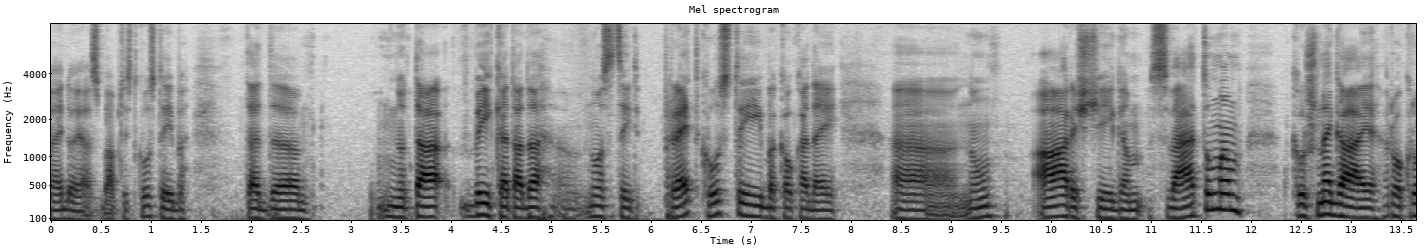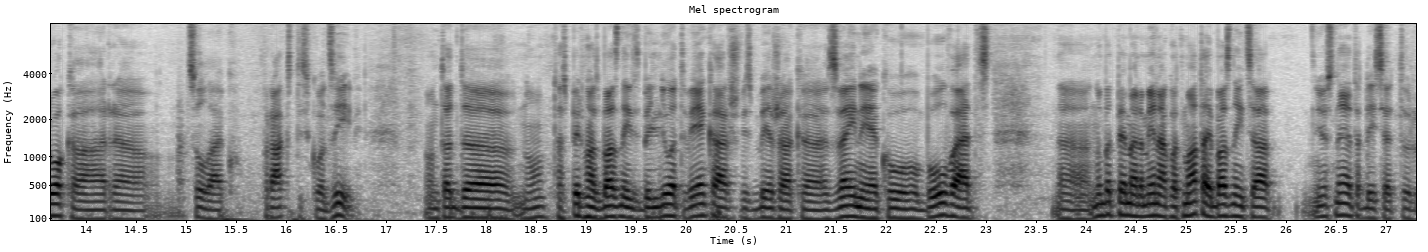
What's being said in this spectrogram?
veidojās Baptistu kustība, tad uh, nu, tā bija tāda nosacīta pretkustība kaut kādai uh, nu, ārišķīgam svētumam, kurš negāja roku rokā ar uh, cilvēku praktisko dzīvi. Un tad eh, nu, tās pirmās baznīcas bija ļoti vienkāršas, visbiežāk eh, zvejnieku būvētas. Eh, nu, bet, piemēram, ienākot Matai baznīcā, jūs neatradīsiet tur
